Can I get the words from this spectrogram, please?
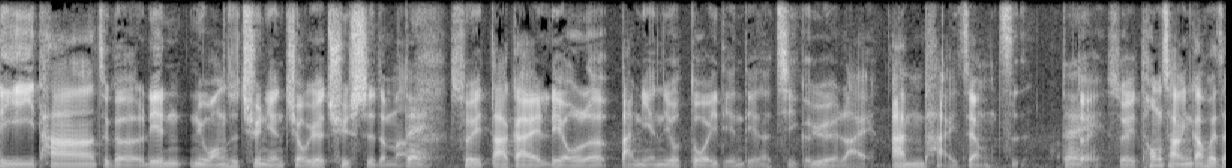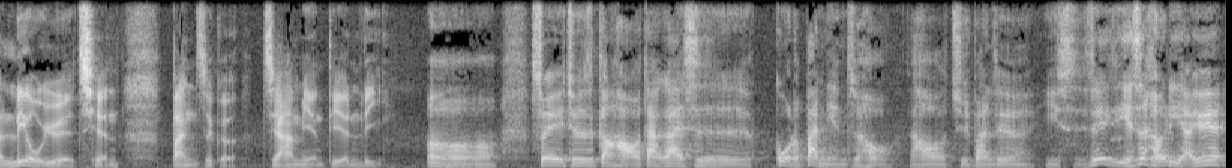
离他这个连女王是去年九月去世的嘛，对，所以大概留了半年又多一点点的几个月来安排这样子，对，对，所以通常应该会在六月前办这个加冕典礼。嗯嗯嗯，所以就是刚好大概是过了半年之后，然后举办这个仪式，这也是合理啊，因为。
